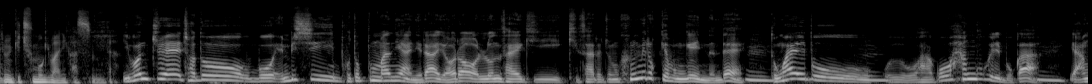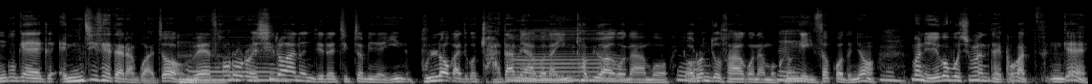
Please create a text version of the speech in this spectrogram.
좀 이렇게 주목이 많이 갔습니다. 이번 주에 저도 뭐 MBC 보도뿐만이 아니라 여러 언론사의 기, 기사를 좀 흥미롭게 본 게 있는데 음. 동아일보하고 한국일보가 음. 양국의 그 MZ 세대라고 하죠. 음. 왜 서로를 싫어하는지를 직접 이제 인- 불러가지고 좌담회하거나 아. 인터뷰하거나 뭐 우와. 여론조사하거나 뭐 그런 네. 게 있었거든요. 네. 한번 읽어보시면 될 것 같은 게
